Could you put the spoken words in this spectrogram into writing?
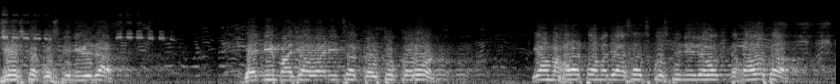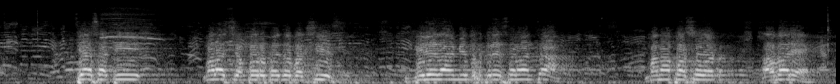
ज्येष्ठ कुस्ती निवेदक यांनी माझ्या वाणीचं कौतुक करून या महाराष्ट्रामध्ये असाच कुस्ती निवेदक घडावा होता. त्यासाठी मला शंभर रुपयाचं बक्षीस. दिलेला आहे मी धोत्रे सरांचा. मनापासून आभार आहे.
